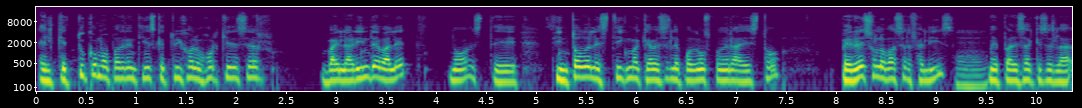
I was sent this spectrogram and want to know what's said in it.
El que tú como padre entiendes que tu hijo a lo mejor quiere ser bailarín de ballet, ¿no? Este, sin todo el estigma que a veces le podemos poner a esto, pero eso lo va a hacer feliz, me parece que esa es la,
